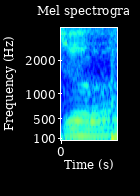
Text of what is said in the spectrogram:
So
